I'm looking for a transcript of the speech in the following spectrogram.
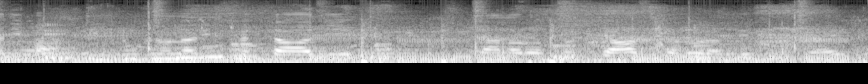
zona di banco. Non l'ha rispettati, gli hanno rotto il cazzo e allora ha detto ok.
